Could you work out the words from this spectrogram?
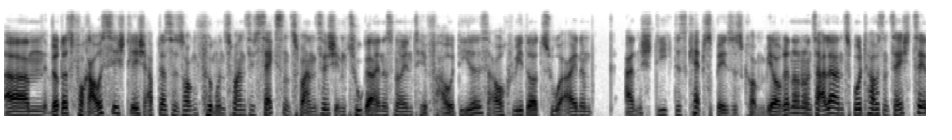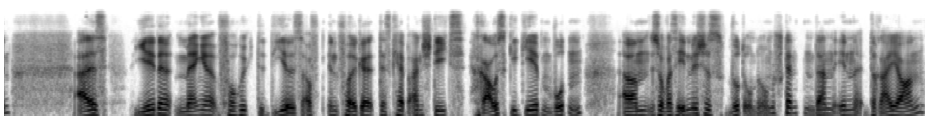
Ähm, wird es voraussichtlich ab der Saison 25, 26 im Zuge eines neuen TV-Deals auch wieder zu einem Anstieg des Cap Spaces kommen. Wir erinnern uns alle an 2016, als jede Menge verrückte Deals auf, infolge des Cap-Anstiegs rausgegeben wurden. Ähm, so was ähnliches wird unter Umständen dann in drei Jahren,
